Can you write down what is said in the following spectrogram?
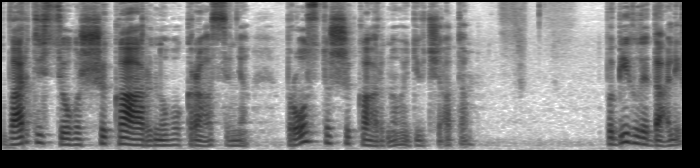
Вартість цього шикарного красення. Просто шикарного, дівчата. Побігли далі.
